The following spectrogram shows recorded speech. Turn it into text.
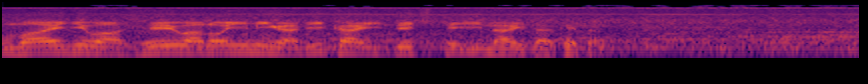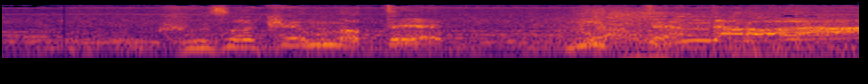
お前には平和の意味が理解できていないだけだ。ふざけんなって言ってんだろうな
